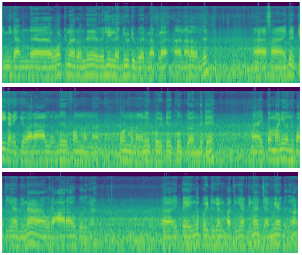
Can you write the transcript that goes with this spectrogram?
இன்றைக்கி அந்த ஓட்டுநர் வந்து வெளியில் டியூட்டி போயிருந்தாப்புல. அதனால் வந்து ச இது டீ கடைக்கு வர ஆள் வந்து ஃபோன் பண்ணான் ஃபோன் பண்ணவொடனே போயிட்டு கூப்பிட்டு வந்துட்டு இப்போ மணி வந்து பார்த்தீங்க அப்படின்னா ஒரு ஆறாக போகுதுங்க இப்போ எங்கே போயிட்டுருக்கேன்னு பார்த்தீங்க அப்படின்னா ஜம்மியாக்கு தான்.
